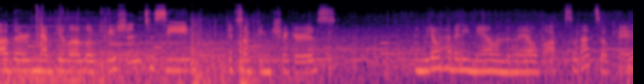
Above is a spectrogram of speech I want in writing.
other nebula location to see if something triggers. And we don't have any mail in the mailbox, so that's okay.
